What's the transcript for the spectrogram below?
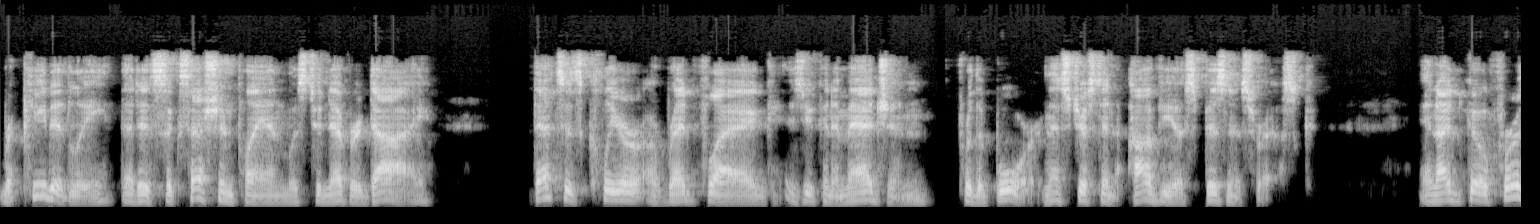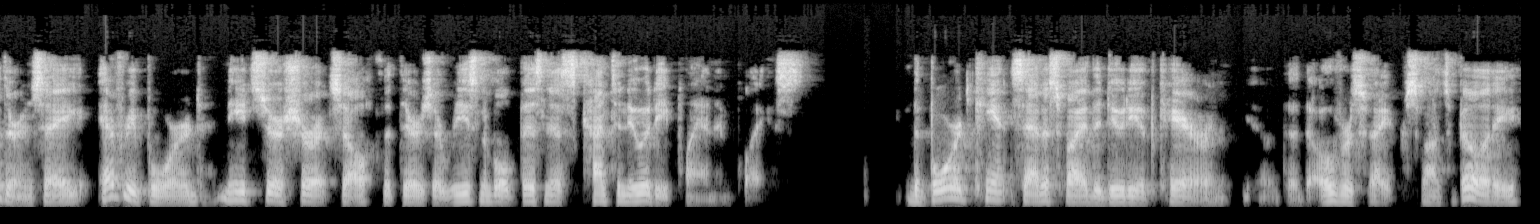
repeatedly that his succession plan was to never die, that's as clear a red flag as you can imagine for the board. And that's just an obvious business risk. And I'd go further and say every board needs to assure itself that there's a reasonable business continuity plan in place. The board can't satisfy the duty of care, you know, the, the oversight responsibility,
